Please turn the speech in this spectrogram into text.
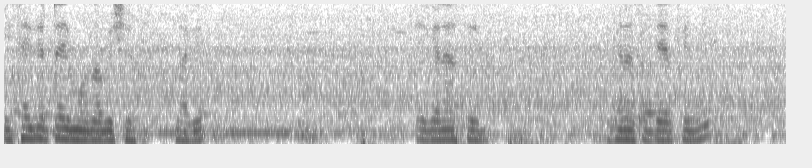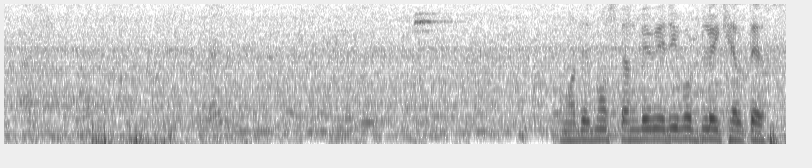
এই সাইজেরটাই মজা বেশি লাগে। এখানে আছে এখানে আছে দেড় কেজি। আমাদের মুস্কান বেবি রিপোর্ট লই খেলতে আসছে।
